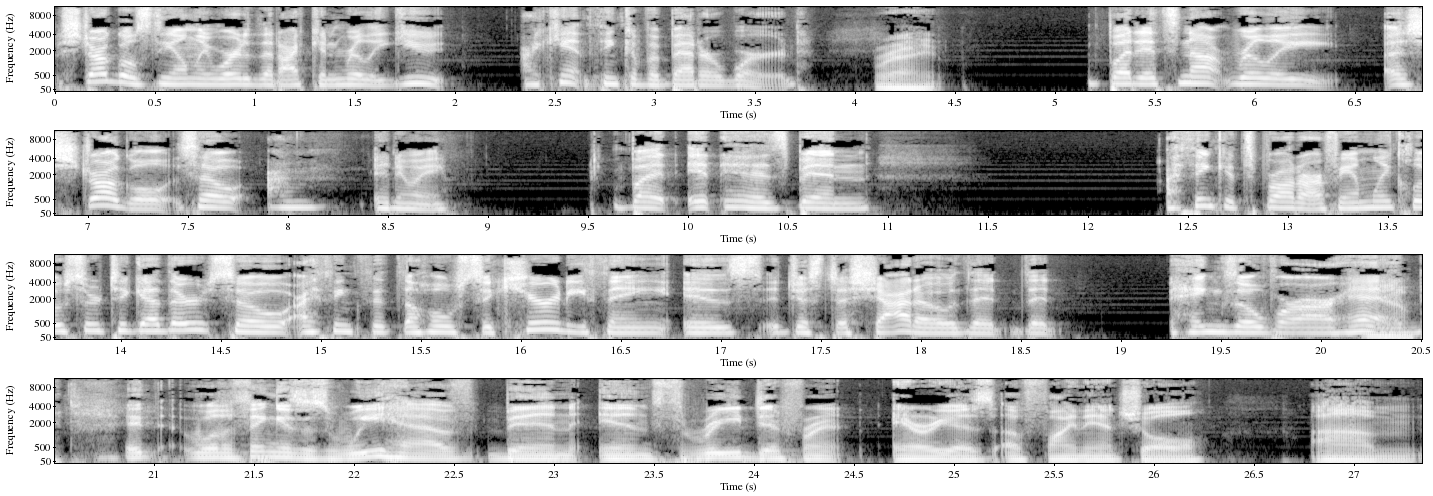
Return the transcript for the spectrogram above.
struggle's the only word that i can really use i can't think of a better word right. but it's not really a struggle. So, um, anyway, but it has been. I think it's brought our family closer together. So I think that the whole security thing is just a shadow that that hangs over our head. Yeah. It, well, the thing is, is we have been in three different areas of financial um,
